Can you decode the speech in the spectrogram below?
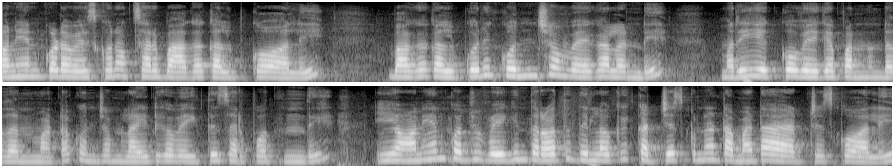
ఆనియన్ కూడా వేసుకొని ఒకసారి బాగా కలుపుకోవాలి. బాగా కలుపుకొని కొంచెం వేగాలండి. మరీ ఎక్కువ వేగే పని ఉండదు అనమాట కొంచెం లైట్గా వేగితే సరిపోతుంది. ఈ ఆనియన్ కొంచెం వేగిన తర్వాత దీనిలోకి కట్ చేసుకున్న టమాటా యాడ్ చేసుకోవాలి.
